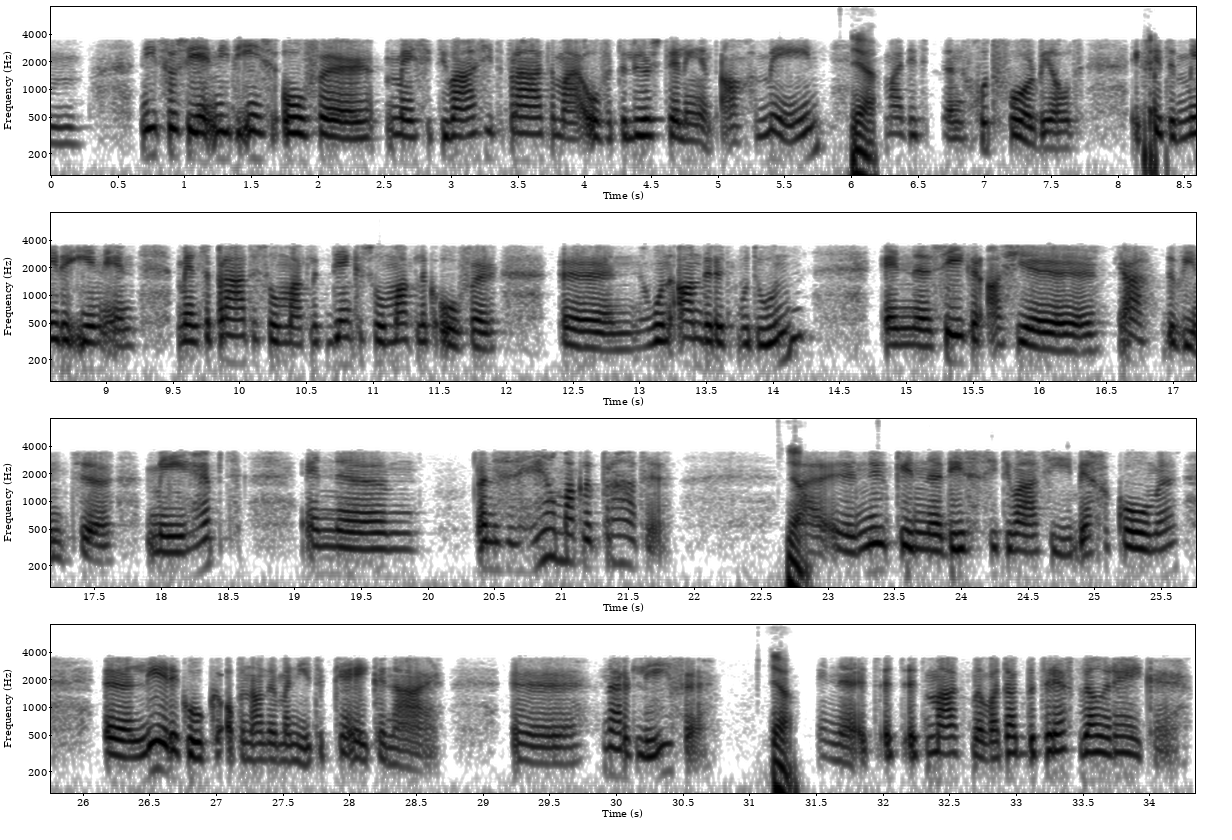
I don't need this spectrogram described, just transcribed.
niet zozeer, niet eens over mijn situatie te praten, maar over teleurstelling in het algemeen. ja, Maar dit is een goed voorbeeld. Ik zit er middenin en mensen praten zo makkelijk, denken zo makkelijk over eh, hoe een ander het moet doen. En eh, zeker als je ja, de wind eh, mee hebt. En ehm, dan is het heel makkelijk praten. ja. Maar eh, nu ik in deze situatie ben gekomen, leer ik ook op een andere manier te kijken naar, naar het leven. ja. En het, het, het maakt me wat dat betreft wel rijker.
